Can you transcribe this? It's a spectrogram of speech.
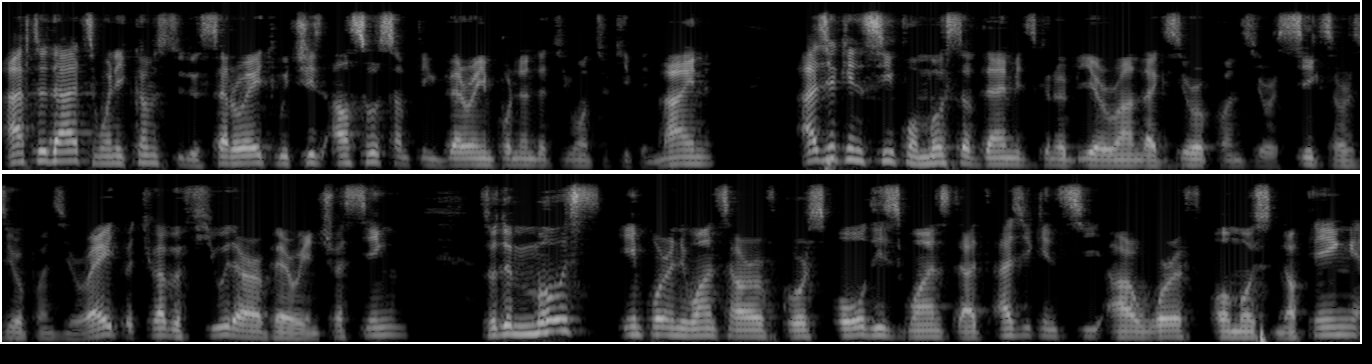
After that, when it comes to the sell rate, which is also something very important that you want to keep in mind, as you can see, for most of them, it's going to be around like 0.06 or 0.08, but you have a few that are very interesting. So the most important ones are, of course, all these ones that, as you can see, are worth almost nothing.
